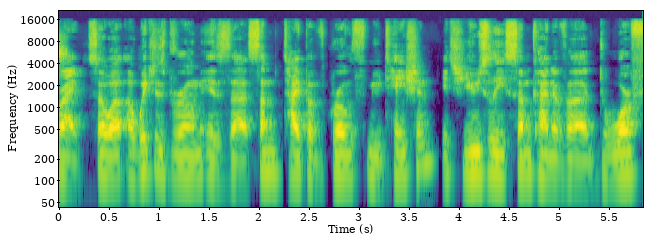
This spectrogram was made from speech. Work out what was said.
Right. So a, a witch's broom is uh, some type of growth mutation. It's usually some kind of a dwarf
